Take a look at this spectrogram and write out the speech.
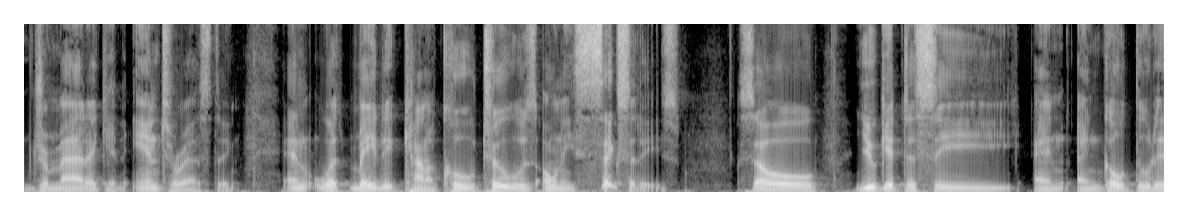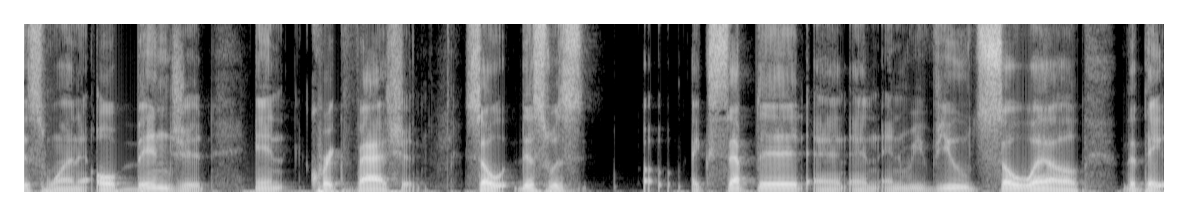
dramatic and interesting. And what made it kind of cool too was only six of these. So you get to see and and go through this one or binge it in quick fashion. So this was uh, accepted and, and, and reviewed so well that they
